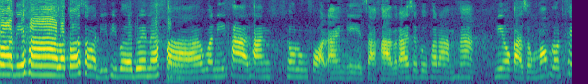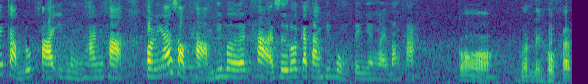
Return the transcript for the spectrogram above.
สวัสดีค่ะ แล้วก็สวัสดีพี่เบิร์ดด้วยนะคะ วันนี้ค่ะทางโชว์รูมฟอร์ด IMA สาขาราชพฤกษ์พระราม 5 มีโอกาสส่งมอบรถให้กับลูกค้าอีกหนึ่งท่านค่ะ ขออนุญาตสอบถามพี่เบิร์ดค่ะ ซื้อรถกระทางพี่บุ๋มเป็นยังไงบ้างคะ ก็รวดเร็วครับ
